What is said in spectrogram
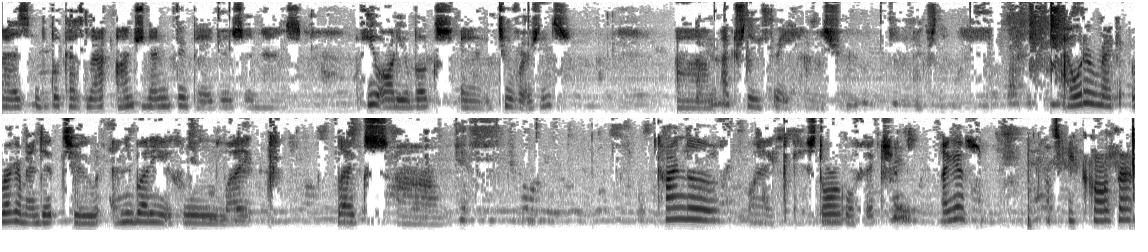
as the book has 193 pages and has a few audiobooks and two versions. Um, actually, three. I'm not sure. Actually, I would rec- recommend it to anybody who like likes um, kind of like historical fiction. I guess that's what you call that.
